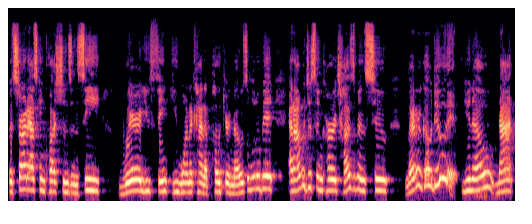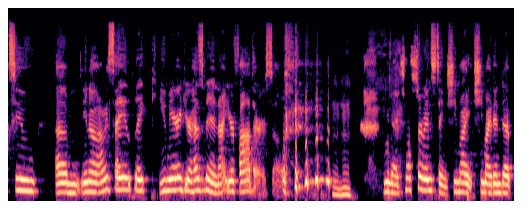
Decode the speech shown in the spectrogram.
but start asking questions and see where you think you want to kind of poke your nose a little bit. And I would just encourage husbands to let her go do it, you know, not to, um, you know, I would say like you married your husband, not your father. So, mm-hmm. you know, trust her instinct. She might, she might end up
